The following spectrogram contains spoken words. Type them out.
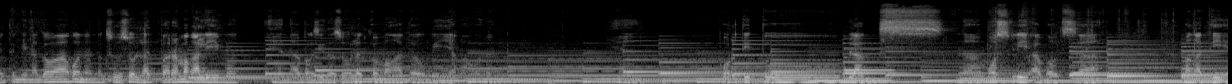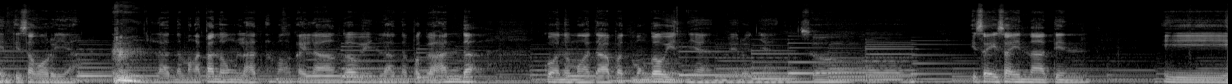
ito yung ginagawa ko nun, nagsusulat para makalimot. Yan, habang sinusulat ko mga to, umiiyak ako nun. Yan. 42 vlogs na mostly about sa mga TNT sa Korea. lahat ng mga tanong, lahat ng mga kailangan gawin, lahat ng paghahanda, kung ano mga dapat mong gawin, yan, meron yan. So, isa-isain natin i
